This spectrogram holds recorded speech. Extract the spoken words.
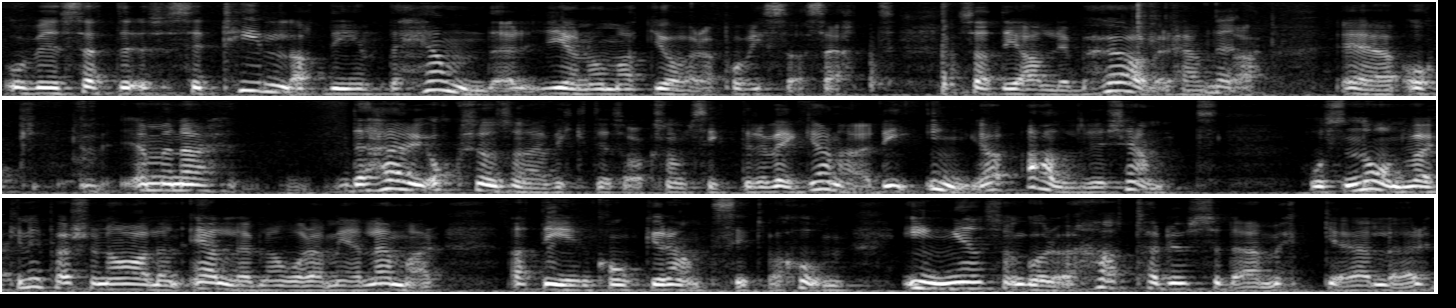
och vi sätter, ser till att det inte händer genom att göra på vissa sätt. Så att det aldrig behöver hända. Eh, och jag menar, det här är också en sån här viktig sak som sitter i väggarna här. Det är ing, jag har aldrig känt hos någon, varken i personalen eller bland våra medlemmar, att det är en konkurrenssituation. Ingen som går och tar du sådär mycket eller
